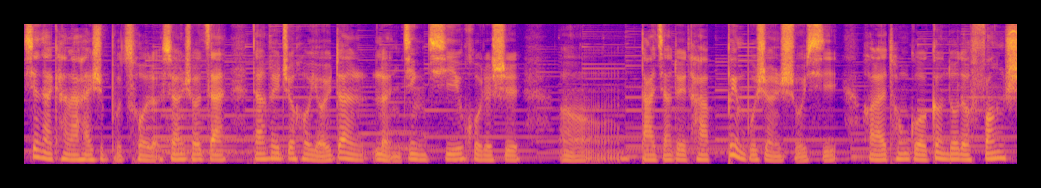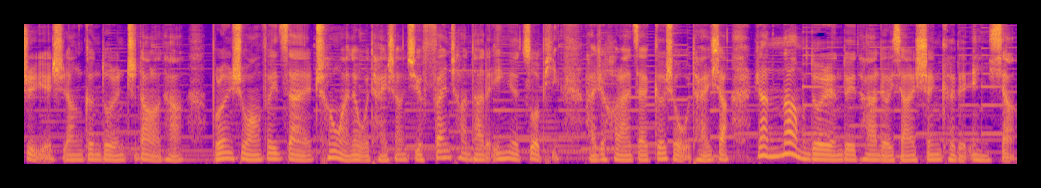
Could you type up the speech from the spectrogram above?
现在看来还是不错的，虽然说在单飞之后有一段冷静期，或者是，嗯，大家对他并不是很熟悉。后来通过更多的方式，也是让更多人知道了他。不论是王菲在春晚的舞台上去翻唱他的音乐作品，还是后来在歌手舞台上让那么多人对他留下了深刻的印象。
